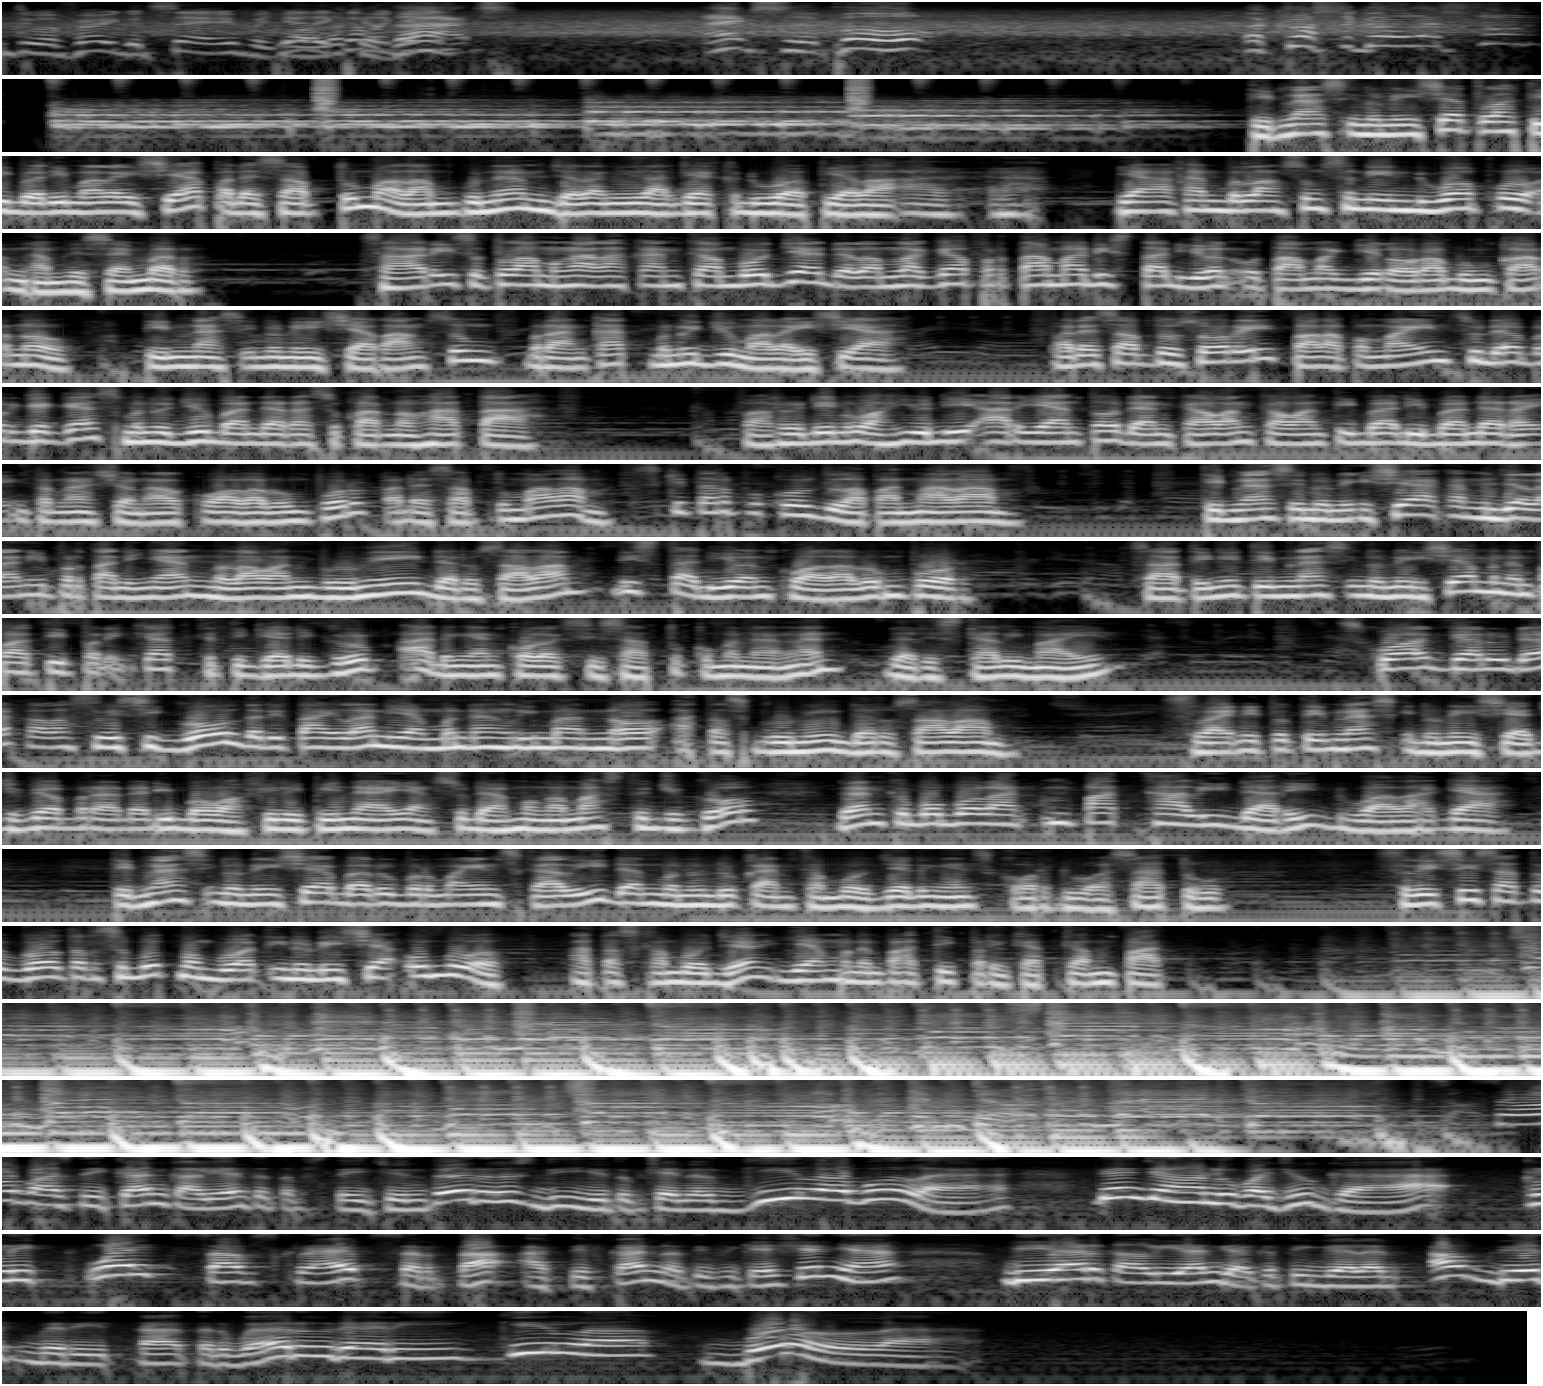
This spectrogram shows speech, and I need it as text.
into a very good save, but here Well, they look come at again. that. Excellent ball. Across the goal, that's surely... Timnas Indonesia telah tiba di Malaysia pada Sabtu malam guna menjalani laga kedua Piala AFF yang akan berlangsung Senin 26 Desember. Sehari setelah mengalahkan Kamboja dalam laga pertama di Stadion Utama Gelora Bung Karno, Timnas Indonesia langsung berangkat menuju Malaysia. Pada Sabtu sore, para pemain sudah bergegas menuju Bandara Soekarno-Hatta. Fahrudin Wahyudi Arianto dan kawan-kawan tiba di Bandara Internasional Kuala Lumpur pada Sabtu malam, sekitar pukul 8 malam. Timnas Indonesia akan menjalani pertandingan melawan Brunei Darussalam di Stadion Kuala Lumpur. Saat ini Timnas Indonesia menempati peringkat ketiga di grup A dengan koleksi satu kemenangan dari sekali main. Skuad Garuda kalah selisih gol dari Thailand yang menang 5-0 atas Brunei Darussalam. Selain itu, Timnas Indonesia juga berada di bawah Filipina yang sudah mengemas 7 gol dan kebobolan 4 kali dari dua laga. Timnas Indonesia baru bermain sekali dan menundukkan Kamboja dengan skor 2-1. Selisih satu gol tersebut membuat Indonesia unggul atas Kamboja yang menempati peringkat keempat. Pastikan kalian tetap stay tune terus di YouTube channel Gila Bola. Dan jangan lupa juga klik like, subscribe, serta aktifkan notification-nya biar kalian gak ketinggalan update berita terbaru dari Gila Bola.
